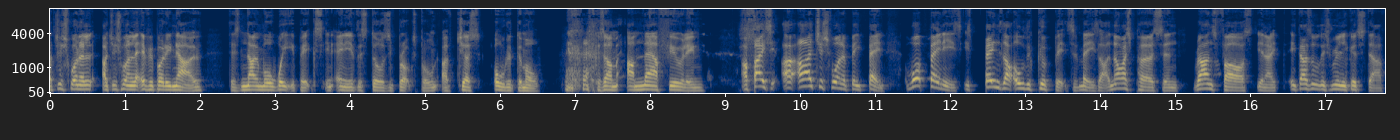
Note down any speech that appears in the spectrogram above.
I just want to. I just want to let everybody know there's no more Weetabix in any of the stores in Broxbourne. I've just ordered them all because I'm I'm now fueling. I basically I, I just want to be Ben. What Ben is is Ben's like all the good bits of me. He's like a nice person, runs fast. You know, he does all this really good stuff.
